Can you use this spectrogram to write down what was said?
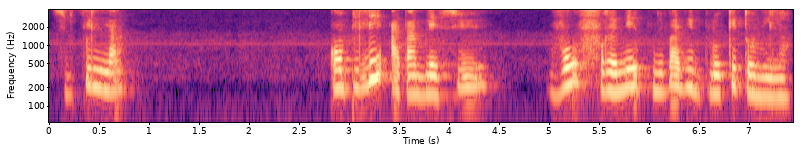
subtiles-là, compilées à ta blessure, vont freiner, ne pas dire bloquer ton élan.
